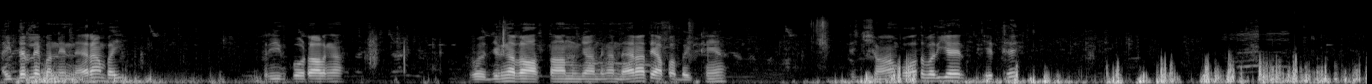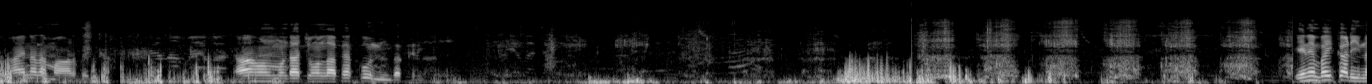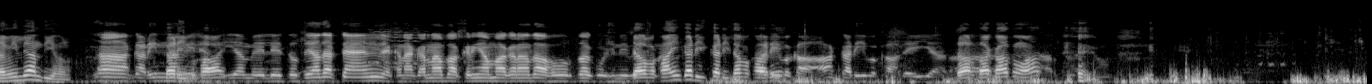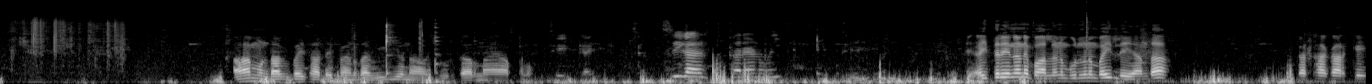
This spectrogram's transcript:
ਇਧਰਲੇ ਬੰਨੇ ਨਹਿਰਾਂ ਬਾਈ। ਫਰੀਦਕੋਟ ਵਾਲੀਆਂ। ਜਿਹੜੀਆਂ ਰਾਜਸਥਾਨ ਨੂੰ ਜਾਂਦੀਆਂ ਨਹਿਰਾਂ ਤੇ ਆਪਾਂ ਬੈਠੇ ਆ। ਤੇ ਸ਼ਾਮ ਬਹੁਤ ਵਧੀਆ ਇੱਥੇ। ਆ ਇਹਨਾਂ ਦਾ ਮਾਲ ਬੈਠਾ। ਆ ਹੁਣ ਮੁੰਡਾ ਚੋਣ ਲਾ ਪਿਆ, ਘੂਨੀ ਬੱਕਰੀ। ਇਹਨੇ ਬਾਈ ਘੜੀ ਨਵੀਂ ਲਿਆਂਦੀ ਹੁਣ। ਹਾਂ ਘੜੀ ਘੜੀ ਨਵੀਂ ਵਿਖਾ। ਲਿਆਂਦੀ ਆ ਮੇਲੇ ਤੋਂ। ਤੇ ਆਂਦਾ ਟਾਈਮ ਹੀ ਵੇਖਣਾ ਕਰਨਾ ਬੱਕਰੀਆਂ ਮਗਰਾਂ ਦਾ ਹੋਰ ਤਾਂ ਕੁਝ ਨਹੀਂ ਚੱਲ ਵਿਖਾਈ ਘੜੀ ਘੜੀ ਦਾ ਵਿਖਾ ਘੜੀ ਦੇ। ਵਿਖਾ ਘੜੀ ਵਿਖਾ ਦੇ ਯਾਰ। ਡਰਦਾ ਕਾਹ ਤੋਂ ਆ? ਆ ਮੁੰਡਾ ਵੀ ਬਾਈ ਸਾਡੇ ਪਿੰਡ ਦਾ ਵੀਡੀਓ ਨਾਲ ਸ਼ੂਟ ਕਰਨ ਆਇਆ ਆਪਣੇ। ਠੀਕ ਹੈ ਜੀ। ਸ੍ਰੀ ਅਕਾਲ ਸਾਰਿਆਂ ਨੂੰ ਬਈ। ਤੇ ਇੱਧਰ ਇਹਨਾਂ ਨੇ ਬਾਲਣ ਬੂਲਣ ਬਾਈ ਲੈ ਆਂਦਾ। ਇਕੱਠਾ ਕਰਕੇ। ਤੇ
